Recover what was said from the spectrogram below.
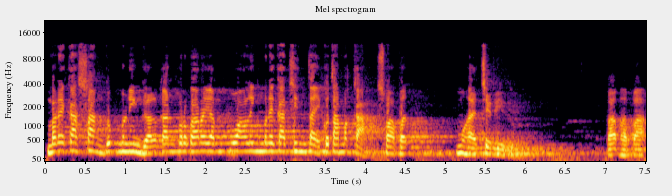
mereka sanggup meninggalkan perkara yang paling mereka cintai Kota Mekah, sahabat muhajir itu. Bapak-bapak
